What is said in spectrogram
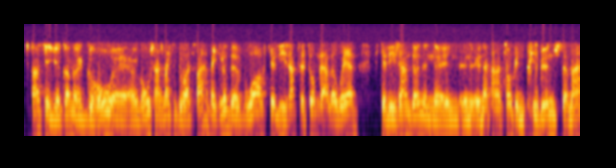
Je pense qu'il y a comme un gros, un gros changement qui doit se faire. Fait que là, de voir que les gens se tournent vers le web, que les gens donnent une, une, une attention puis une tribune justement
